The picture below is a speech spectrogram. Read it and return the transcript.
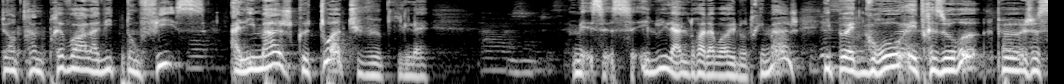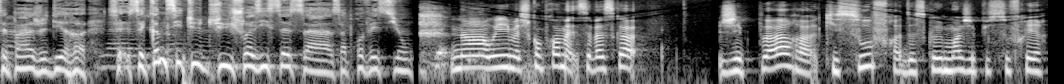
tu es en train de prévoir la vie de ton fils à l'image que toi tu veux qu'il ait. Mais et lui, il a le droit d'avoir une autre image. Il peut être gros et très heureux. Peut, je sais pas, je veux dire, c'est comme si tu, tu choisissais sa, sa, profession. Non, oui, mais je comprends, mais c'est parce que j'ai peur qu'il souffre de ce que moi j'ai pu souffrir.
